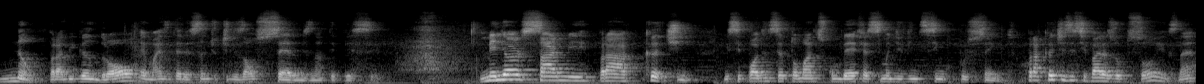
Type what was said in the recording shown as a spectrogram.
Não, para ligandrol é mais interessante utilizar os CERMs na TPC. Melhor SARM para cutting. e se podem ser tomados com BF acima de 25%. Para cut existem várias opções, né?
